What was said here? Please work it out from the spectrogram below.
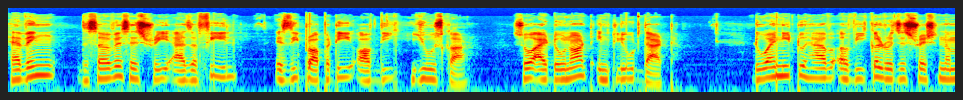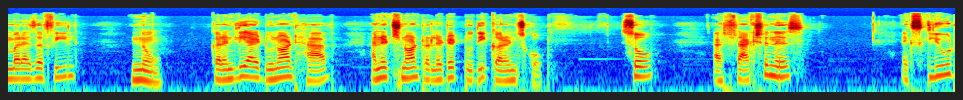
having the service history as a field is the property of the used car. So I do not include that. Do I need to have a vehicle registration number as a field? No. Currently I do not have and it's not related to the current scope. So abstraction is exclude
